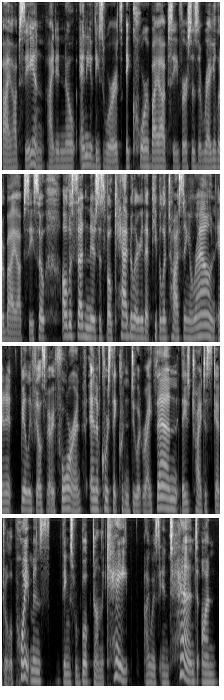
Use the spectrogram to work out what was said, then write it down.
biopsy. And I didn't know any of these words a core biopsy versus a regular biopsy. So all of a sudden, there's this vocabulary that people are tossing around, and it really feels very foreign. And of course, they couldn't do it right then. They tried to schedule appointments, things were booked on the Cape. I was intent on,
